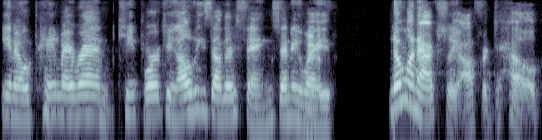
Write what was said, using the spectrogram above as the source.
you know, pay my rent, keep working, all these other things. Anyway, no one actually offered to help.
